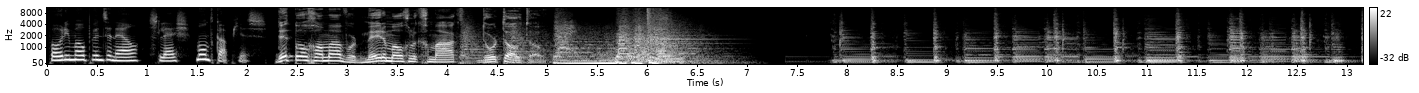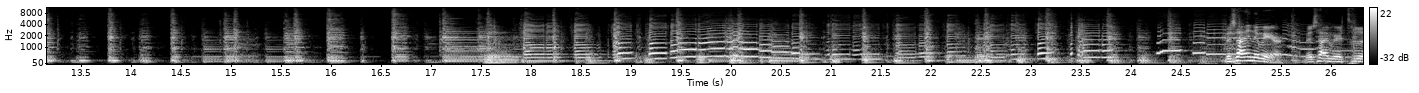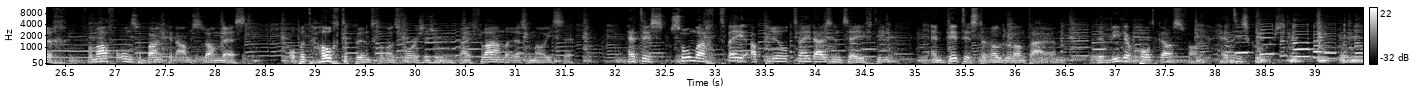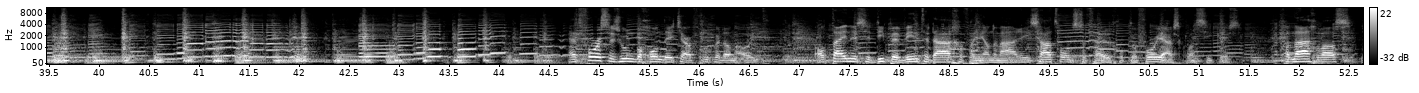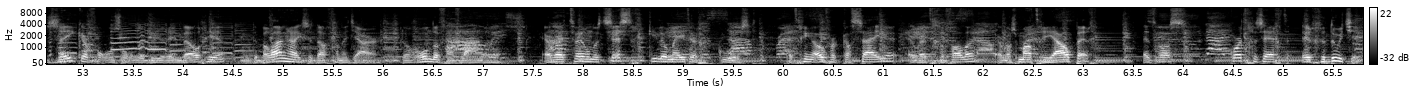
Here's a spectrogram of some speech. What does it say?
podimo.nl slash mondkapjes. Dit programma wordt mede mogelijk gemaakt door Toto. We zijn er weer. We zijn weer terug vanaf onze bank in Amsterdam-West. Op het hoogtepunt van het voorseizoen bij Vlaanderen's mooiste. Het is zondag 2 april 2017 en dit is de Rode Lantaarn. De wielerpodcast van Het is Koers. Het voorseizoen begon dit jaar vroeger dan ooit. Al tijdens de diepe winterdagen van januari zaten we ons te verheugen op de voorjaarsklassiekers. Vandaag was, zeker voor onze onderburen in België, de belangrijkste dag van het jaar, de Ronde van Vlaanderen. Er werd 260 kilometer gekoerst. Het ging over kasseien, er werd gevallen, er was materiaalpech. Het was, kort gezegd, een gedoetje.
